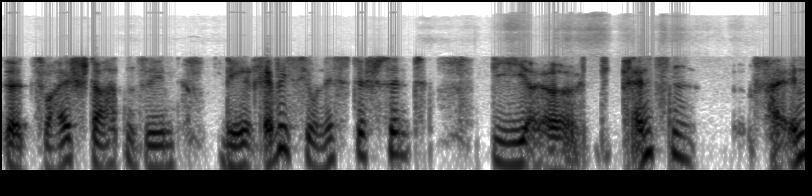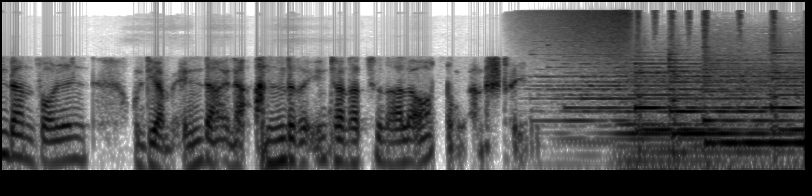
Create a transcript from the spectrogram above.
äh, zwei Staaten sehen, die revisionistisch sind, die äh, die Grenzen verändern wollen und die am Ende eine andere internationale Ordnung anstreben. Musik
